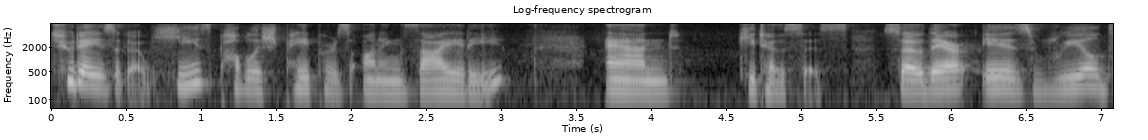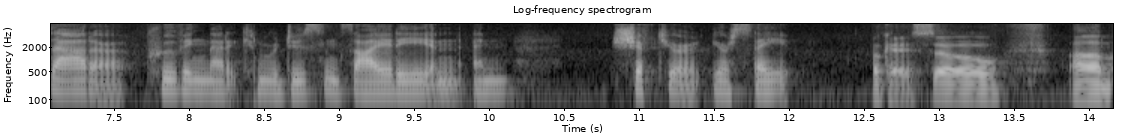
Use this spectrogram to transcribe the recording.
two days ago. He's published papers on anxiety and ketosis. So there is real data proving that it can reduce anxiety and, and shift your, your state. Okay, so um,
